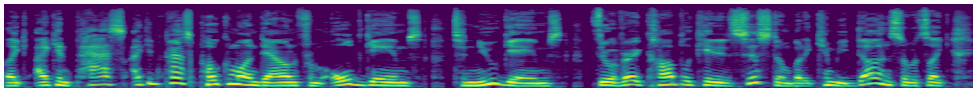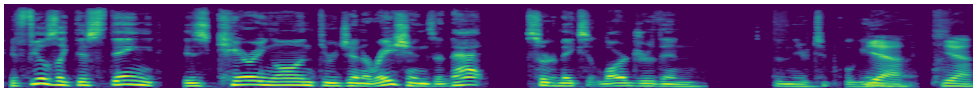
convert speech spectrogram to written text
Like I can pass, I can pass Pokemon down from old games to new games through a very complicated system, but it can be done. So it's like it feels like this thing is carrying on through generations, and that sort of makes it larger than than your typical game. Yeah, yeah.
